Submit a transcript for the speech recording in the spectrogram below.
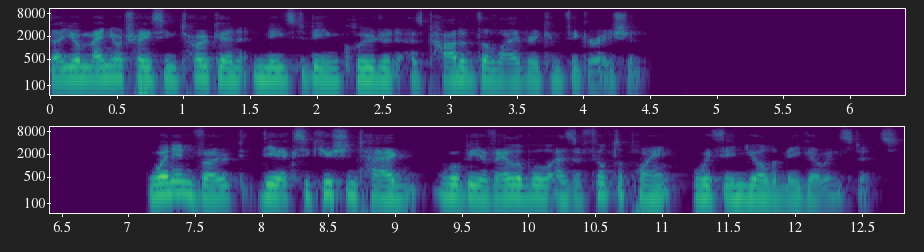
that your manual tracing token needs to be included as part of the library configuration. When invoked, the execution tag will be available as a filter point within your Lumigo instance.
